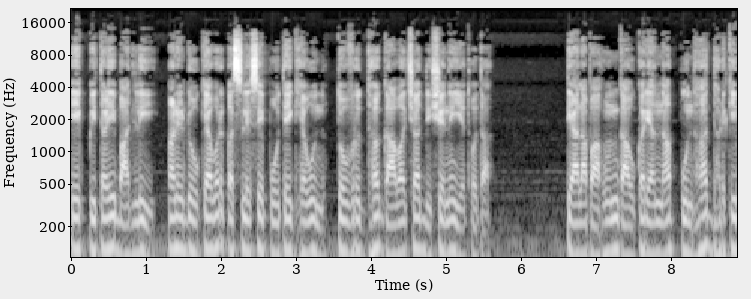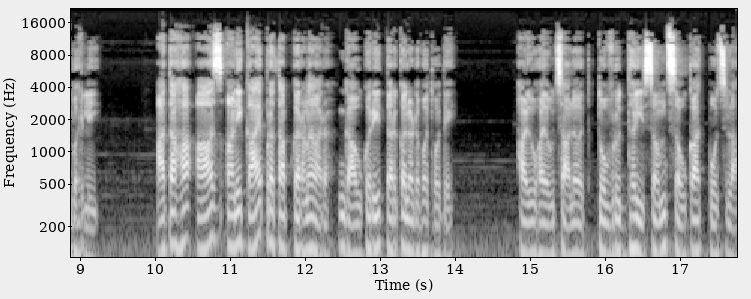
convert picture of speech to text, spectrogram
एक पितळी बादली आणि डोक्यावर कसलेसे पोते घेऊन तो वृद्ध गावाच्या दिशेने येत होता. त्याला पाहून गावकऱ्यांना पुन्हा धडकी भरली. आता हा आज आणि काय प्रताप करणार? गावकरी तर्क लढवत होते. हळूहळू चालत तो वृद्ध इसम चौकात पोचला.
